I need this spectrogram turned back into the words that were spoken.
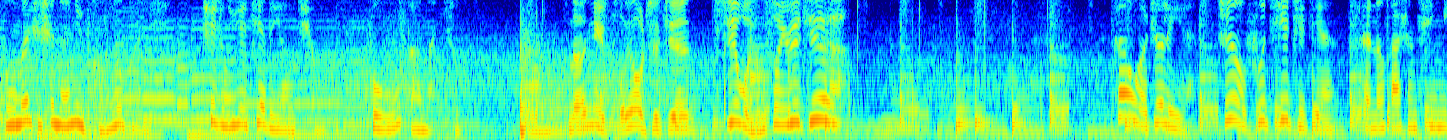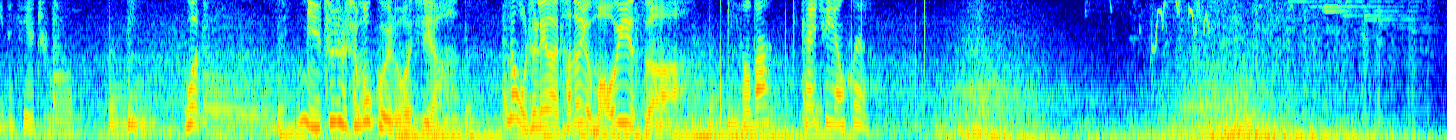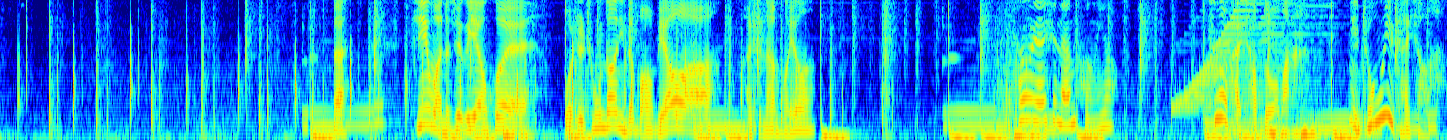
我们只是男女朋友关系，这种越界的要求，我无法满足。男女朋友之间接吻能算越界？在我这里，只有夫妻之间才能发生亲密的接触。我，你这是什么鬼逻辑啊？那我这恋爱谈的有毛意思啊？走吧，该去宴会了。哎，今晚的这个宴会，我是充当你的保镖啊，还是男朋友啊？当然是男朋友。这还差不多嘛，你终于开窍了。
